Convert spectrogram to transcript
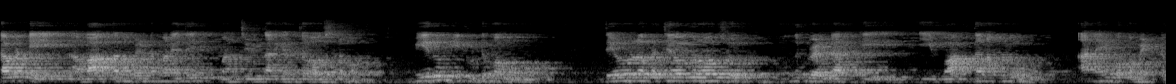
కాబట్టి ఆ వాగ్దానం వినటం అనేది మన జీవితానికి ఎంతో అవసరము. మీరు మీ కుటుంబము దేవుళ్ళ ప్రతి ఒక్క రోజు ముందుకు వెళ్ళడానికి ఈ వాగ్దానములు అనే ఒక మెట్టు.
